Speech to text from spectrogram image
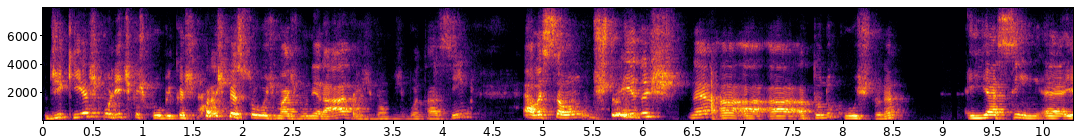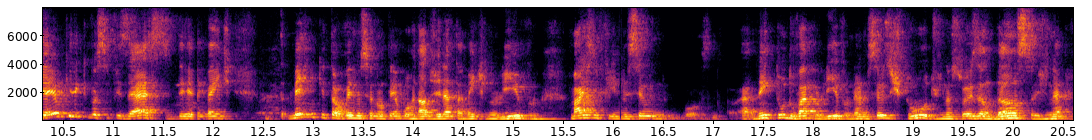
de que as políticas públicas para as pessoas mais vulneráveis, vamos botar assim, elas são destruídas né, a, a- a todo custo, né? E assim, é, e aí eu queria que você fizesse, de repente, mesmo que talvez você não tenha abordado diretamente no livro, mas enfim, no seu, nem tudo vai para o livro, né? Nos seus estudos, nas suas andanças, né?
